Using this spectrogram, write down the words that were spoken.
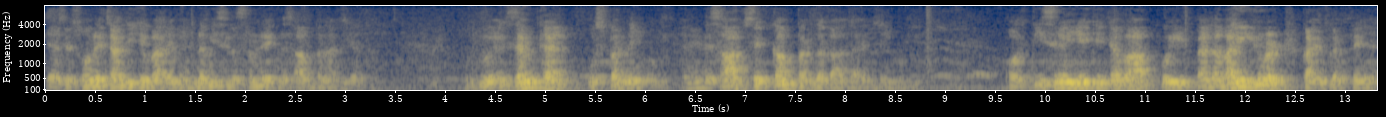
جیسے سونے چاندی کے بارے میں نبی صلی اللہ علیہ وسلم نے ایک نصاب بنا دیا تھا۔ تو جو ایگزمپٹ ہے، اس پر نہیں ہوگی۔ یعنی نصاب سے کم پر زکوٰۃ عائد نہیں ہوگی۔ اور تیسرے یہ کہ جب آپ کوئی پیداواری یونٹ قائم کرتے ہیں،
